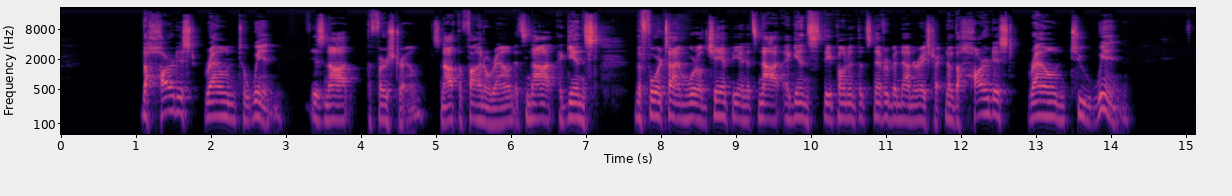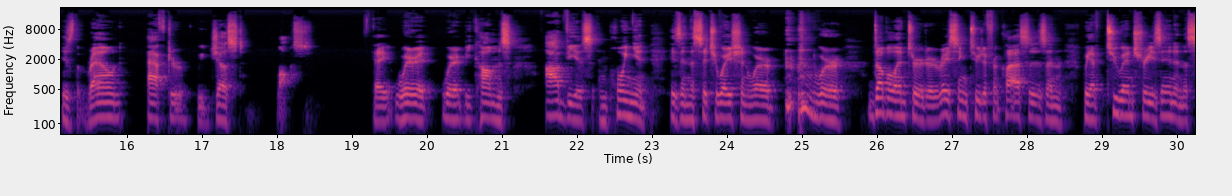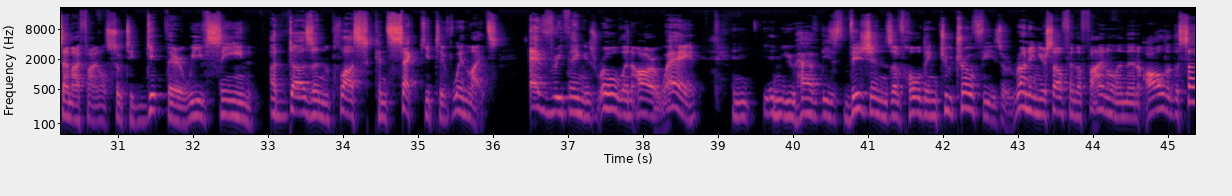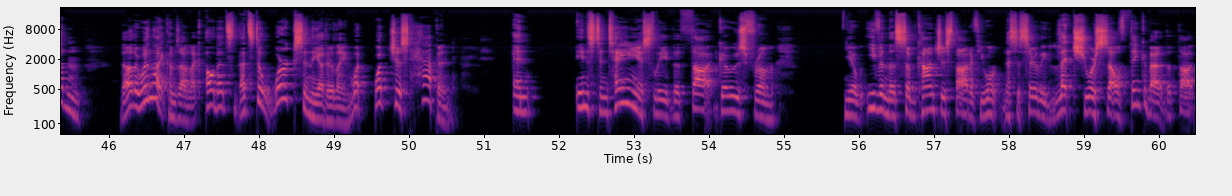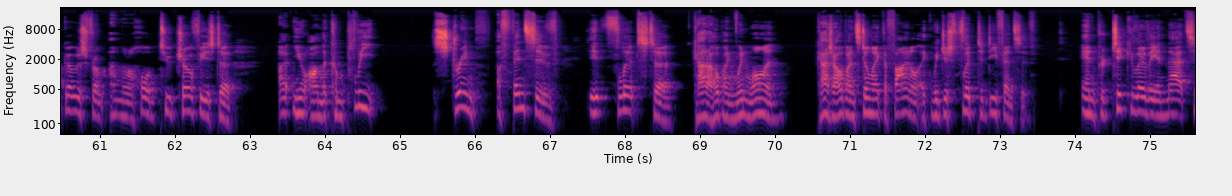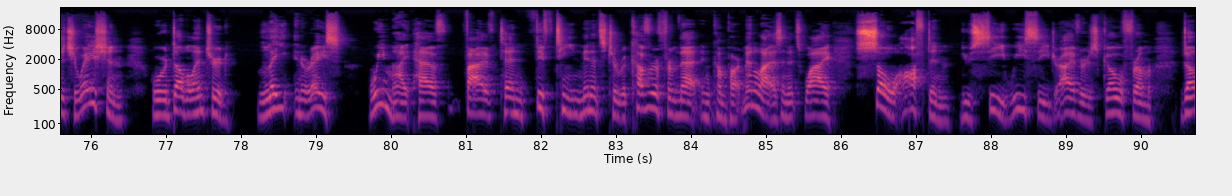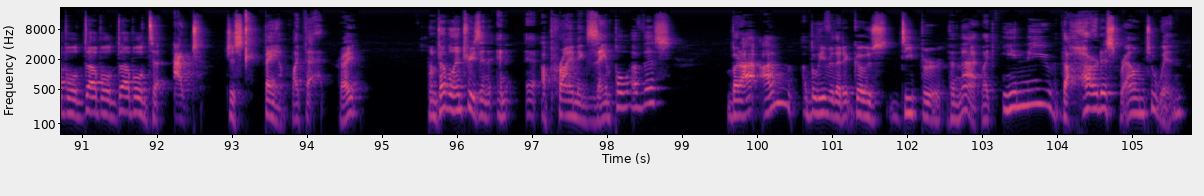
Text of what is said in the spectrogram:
The hardest round to win is not the first round. It's not the final round. It's not against the four time world champion. It's not against the opponent that's never been down a racetrack. No, the hardest round to win is the round after we just lost. Okay. Where it, where it becomes obvious and poignant is in the situation where we're double entered or racing two different classes and we have two entries in in the semifinals. So to get there, we've seen a dozen plus consecutive win lights. Everything is rolling our way. And, and you have these visions of holding two trophies or running yourself in the final. And then all of a sudden, the other win light comes on like, oh, that's, that still works in the other lane. What, what just happened? And instantaneously, the thought goes from, you know, even the subconscious thought, if you won't necessarily let yourself think about it, the thought goes from, I'm going to hold two trophies to, uh, you know, on the complete strength offensive, it flips to, God, I hope I can win one. Gosh, I hope I can still make the final. Like we just flip to defensive. And particularly in that situation where we're double entered late in a race, we might have 5, 10, 15 minutes to recover from that and compartmentalize. And it's why so often you see, we see drivers go from double, double, double to out. Just bam, like that, right? And double in, in a prime example of this. But I, I'm a believer that it goes deeper than that. Like in the, the hardest round to win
